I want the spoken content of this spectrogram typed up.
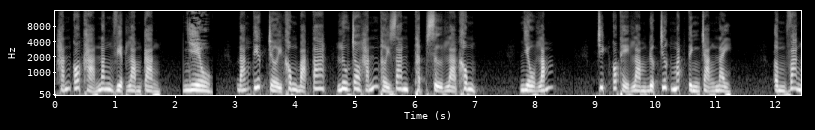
hắn có khả năng việc làm càng nhiều. Đáng tiếc trời không bạc ta, lưu cho hắn thời gian thật sự là không. Nhiều lắm. Chích có thể làm được trước mắt tình trạng này. ầm vang.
